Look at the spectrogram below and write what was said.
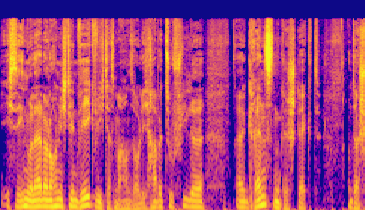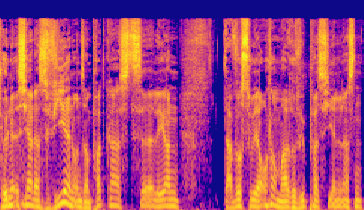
ich sehe nur leider noch nicht den Weg, wie ich das machen soll. Ich habe zu viele äh, Grenzen gesteckt. Und das Schöne ist ja, dass wir in unserem Podcast, äh, Leon, da wirst du ja auch noch mal Revue passieren lassen,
